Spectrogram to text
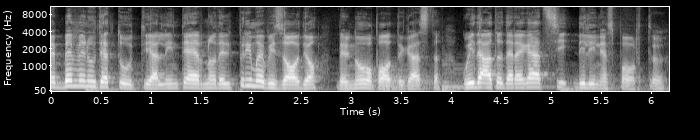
e benvenuti a tutti all'interno del primo episodio del nuovo podcast guidato dai ragazzi di Linea Sport.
